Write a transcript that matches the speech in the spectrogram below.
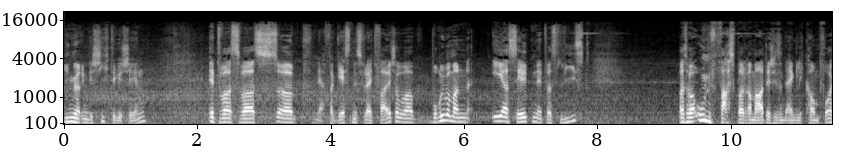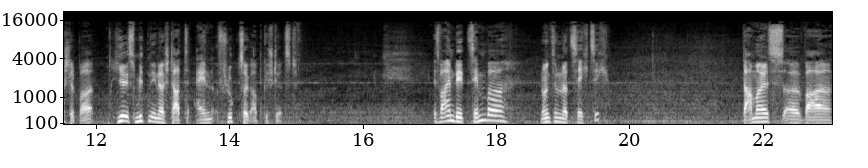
jüngeren Geschichte geschehen. Etwas, was, äh, ja, vergessen ist vielleicht falsch, aber worüber man eher selten etwas liest, was aber unfassbar dramatisch ist und eigentlich kaum vorstellbar. Hier ist mitten in der Stadt ein Flugzeug abgestürzt. Es war im Dezember 1960. Damals äh, war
